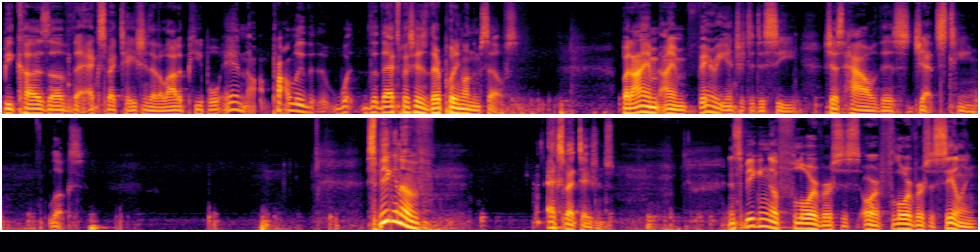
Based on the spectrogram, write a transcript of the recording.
because of the expectations that a lot of people and probably the, what the, the expectations they're putting on themselves. But I am I am very interested to see just how this Jets team looks. Speaking of expectations. And speaking of floor versus or floor versus ceiling,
